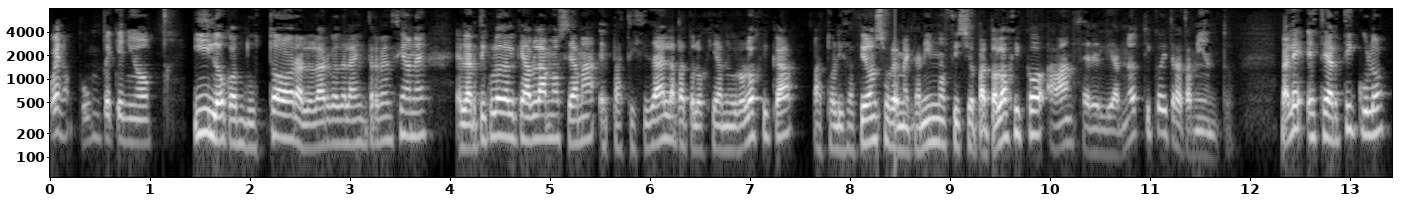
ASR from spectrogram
bueno, un pequeño hilo conductor a lo largo de las intervenciones, el artículo del que hablamos se llama Espasticidad en la patología neurológica, actualización sobre mecanismos fisiopatológicos, avance en el diagnóstico y tratamiento. ¿Vale? Este artículo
